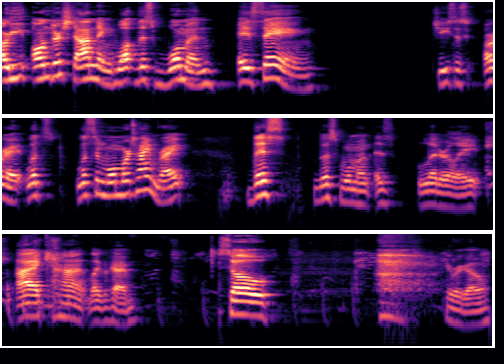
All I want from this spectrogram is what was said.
are you understanding what this woman is saying? Jesus. Okay, let's listen one more time, right? This this woman is literally I can't like okay. So here we go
